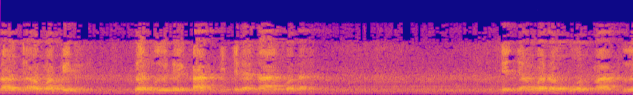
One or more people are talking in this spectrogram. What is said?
เราจะเอามาเป็นเครื่องมือในการพิจารณาก็ได้เช่นอย่างว่าเราบวชมาเพื่อ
